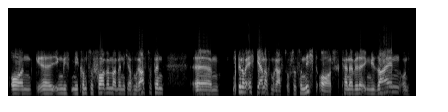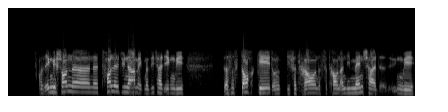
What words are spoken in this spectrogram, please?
und äh, irgendwie mir kommt so vor, wenn man, wenn ich auf dem Rasthof bin, ähm, ich bin auch echt gern auf dem Rasthof. Das ist so ein Nichtort. Keiner will da irgendwie sein und das ist irgendwie schon eine, eine tolle Dynamik. Man sieht halt irgendwie dass es doch geht und die Vertrauen, das Vertrauen an die Menschheit irgendwie.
